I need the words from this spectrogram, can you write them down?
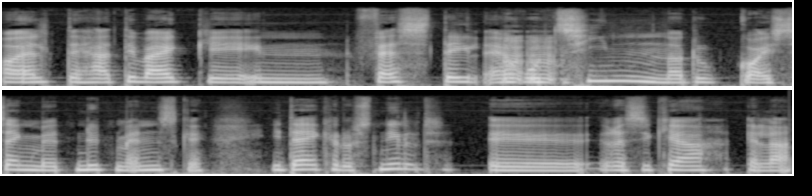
og alt det her. Det var ikke øh, en fast del af Mm-mm. rutinen, når du går i seng med et nyt menneske. I dag kan du snilt øh, risikere, eller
